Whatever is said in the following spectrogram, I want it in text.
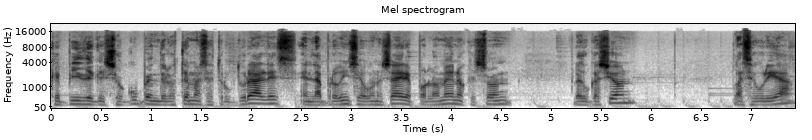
que pide que se ocupen de los temas estructurales en la provincia de Buenos Aires, por lo menos, que son la educación, la seguridad,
